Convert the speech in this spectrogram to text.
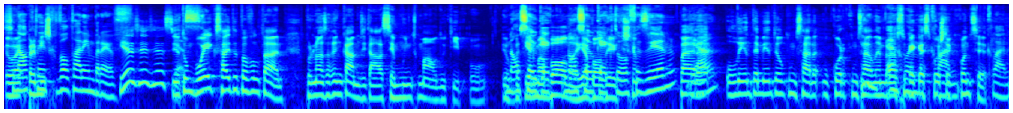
Eu- Sinal que mim- tens que voltar em breve. Yes, yes, yes. Eu Yes. estou bem excited para voltar. Porque nós arrancámos e estava a ser muito mal do tipo, eu não bater uma é, bola e a o que bola é que ia estou a escam- fazer. para Yeah. lentamente ele começar, o corpo começar a lembrar-se do que é que esse suposto Claro. acontecer. Claro.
